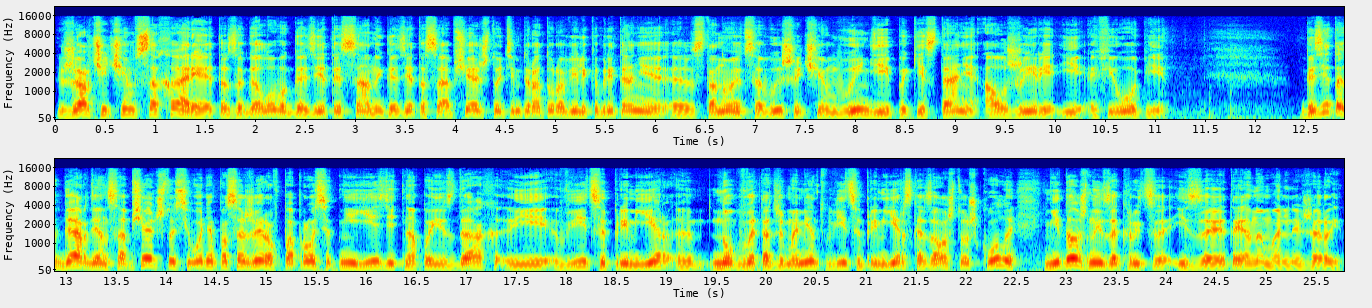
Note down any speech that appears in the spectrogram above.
Жарче, чем в Сахаре. Это заголовок газеты «Сан». И газета сообщает, что температура в Великобритании э, становится выше, чем в Индии, Пакистане, Алжире и Эфиопии. Газета «Гардиан» сообщает, что сегодня пассажиров попросят не ездить на поездах, и вице-премьер, э, но в этот же момент вице-премьер сказал, что школы не должны закрыться из-за этой аномальной жары.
